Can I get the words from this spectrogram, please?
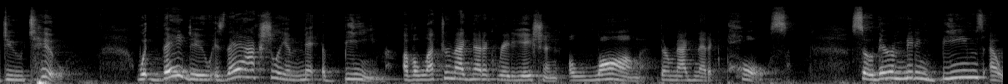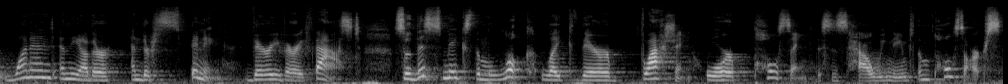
do too. What they do is they actually emit a beam of electromagnetic radiation along their magnetic poles. So they're emitting beams at one end and the other, and they're spinning very, very fast. So this makes them look like they're flashing or pulsing. This is how we named them pulsars.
